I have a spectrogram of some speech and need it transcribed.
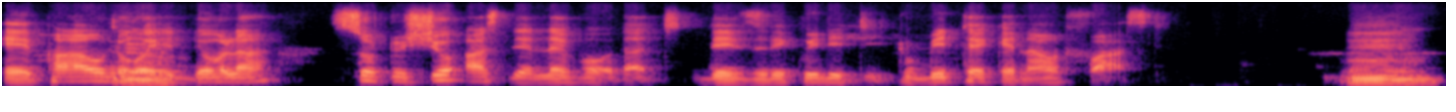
a pound or a dollar. So to show us the level that there's liquidity to be taken out fast. Mm.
